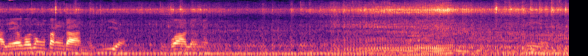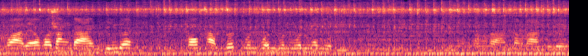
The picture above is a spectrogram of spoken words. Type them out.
่าแล้วก็ต้องตั้งด่านไอ้เหี้ยว่าแล้วไงนี่ว่าแล้วก็ตั้งด่านจริงด้วยเขาขับรถวนๆวนๆกันอยู่ตั้งด่านตั้งด่านไปเลย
